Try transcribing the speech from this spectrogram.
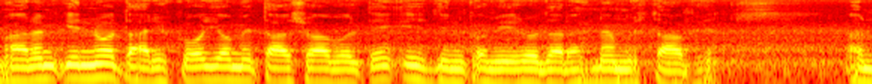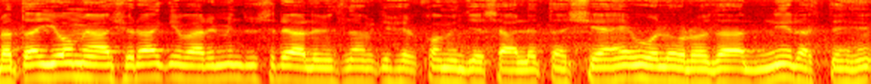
محرم کی نو تاریخ کو یوم تاسعہ بولتے ہیں۔ اس دن کو بھی روزہ رہنا مستعب ہے۔ البتہ یوم عاشورہ کے بارے میں دوسرے عالم اسلام کے فرقوں میں جیسے اعلی تشیہ ہے وہ لوگ روزہ نہیں رکھتے ہیں۔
